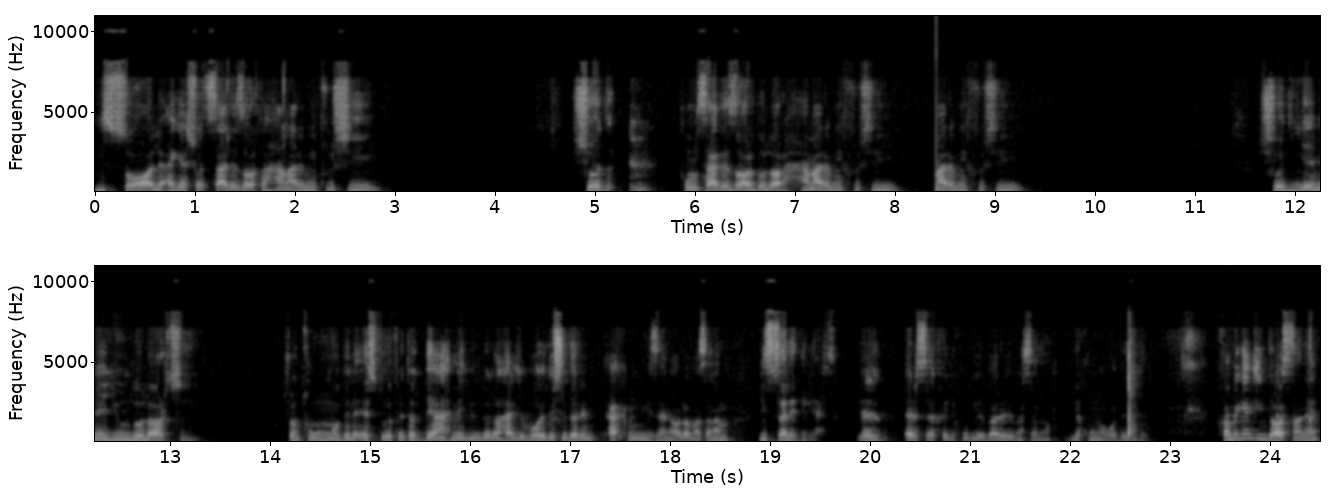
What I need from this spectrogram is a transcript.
این سواله. اگر شد صد هزار تا همه رو میفروشی شد 500 هزار دلار همه رو میفروشی همه رو میفروشی شد یه میلیون دلار چی؟ چون تو اون مدل استوفه تا 10 میلیون دلار هر یه واحدش داره تخمین می‌زنه. حالا مثلا 20 سال دیگه است. یه ارث خیلی خوبیه برای مثلا یه خانواده دیگه. می‌خوام بگم این داستانه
